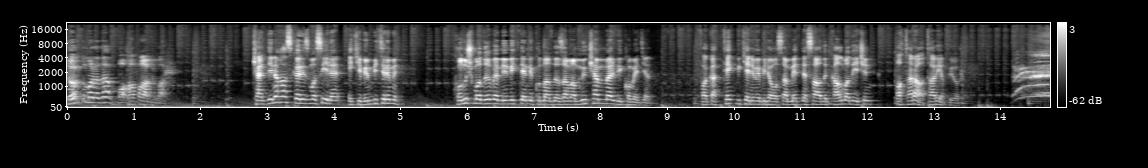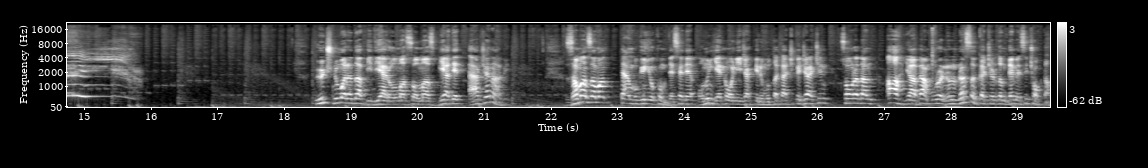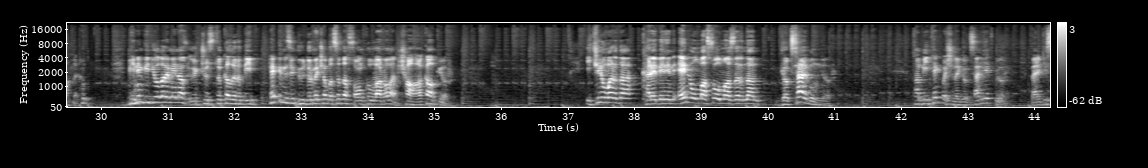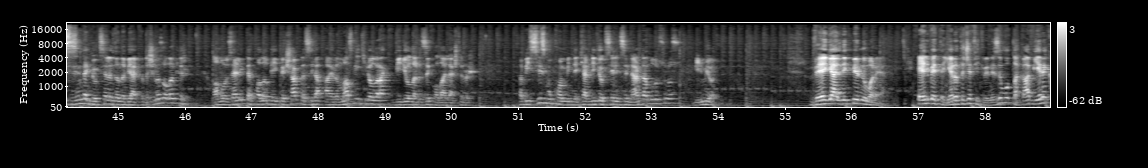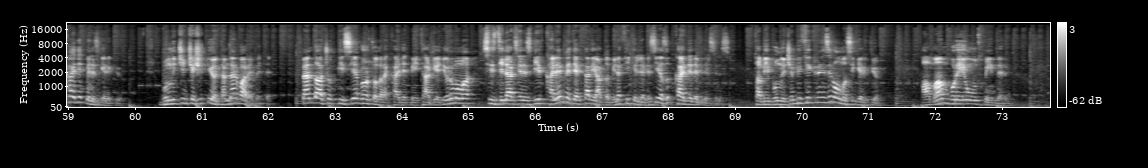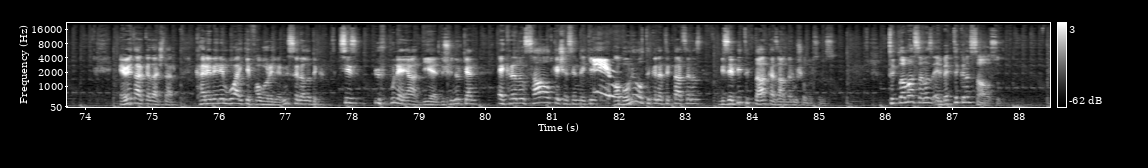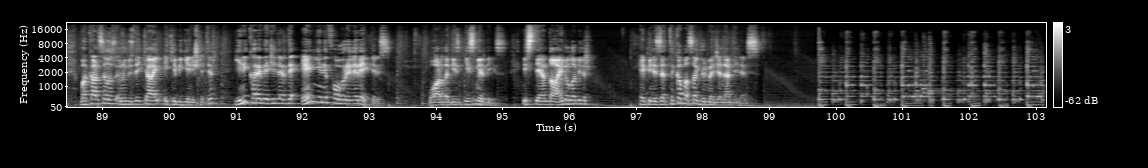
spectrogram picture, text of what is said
4 numarada Vahap abi var. Kendine has karizması ile ekibin bitirimi. Konuşmadığı ve mimiklerini kullandığı zaman mükemmel bir komedyen. Fakat tek bir kelime bile olsa metne sadık kalmadığı için atara atar yapıyor. 3 numarada bir diğer olmazsa olmaz bir adet Ercan abi. Zaman zaman ben bugün yokum dese de onun yerine oynayacak biri mutlaka çıkacağı için sonradan ah ya ben bu rolünü nasıl kaçırdım demesi çok tatlı. Benim videolarım en az 300 tıkaları deyip hepimizi güldürme çabası da son kulvarla şaha kalkıyor. 2 numarada Karabe'nin en olmazsa olmazlarından Göksel bulunuyor. Tabii tek başına Göksel yetmiyor. Belki sizin de Göksel adında bir arkadaşınız olabilir. Ama özellikle Palabeyik ve şapkasıyla ayrılmaz bir ikili olarak videolarınızı kolaylaştırır. Tabii siz bu kombinde kendi Göksel'inizi nereden bulursunuz bilmiyorum. Ve geldik bir numaraya. Elbette yaratıcı fikrinizi mutlaka bir yere kaydetmeniz gerekiyor. Bunun için çeşitli yöntemler var elbette. Ben daha çok PC'ye Word olarak kaydetmeyi tercih ediyorum ama siz dilerseniz bir kalem ve defter yardımıyla fikirlerinizi yazıp kaydedebilirsiniz. Tabii bunun için bir fikrinizin olması gerekiyor. Aman burayı unutmayın derim. Evet arkadaşlar, Karabe'nin bu ayki favorilerini sıraladık. Siz üf bu ne ya diye düşünürken ekranın sağ alt köşesindeki abone ol tıkına tıklarsanız bize bir tık daha kazandırmış olursunuz. Tıklamazsanız elbet tıkınız sağ olsun. Bakarsanız önümüzdeki ay ekibi genişletir, yeni karebecileri de en yeni favorileri ekleriz. Bu arada biz İzmir'deyiz. İsteyen dahil olabilir. Hepinize tıka basa gülmeceler dileriz.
